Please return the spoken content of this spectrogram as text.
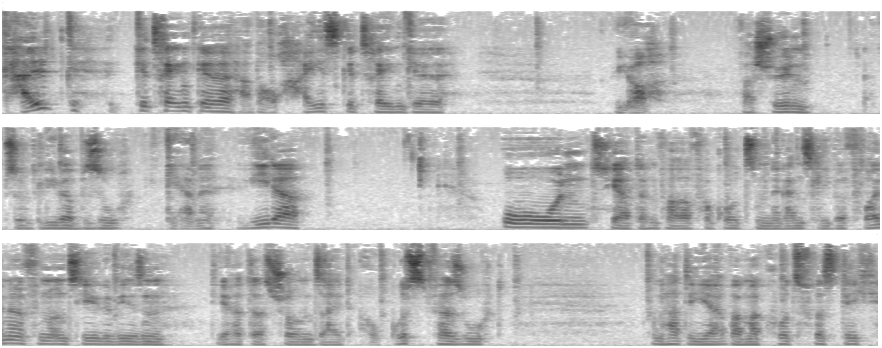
Kaltgetränke, aber auch Heißgetränke. Ja, war schön, absolut lieber Besuch, gerne wieder. Und ja, dann war vor kurzem eine ganz liebe Freundin von uns hier gewesen. Die hat das schon seit August versucht und hatte hier aber mal kurzfristig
